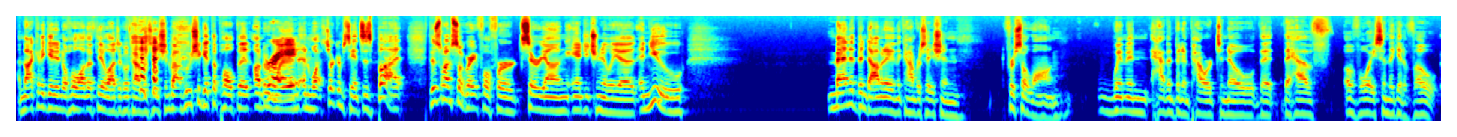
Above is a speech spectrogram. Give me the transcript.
I'm not going to get into a whole other theological conversation about who should get the pulpit, under right. when, and what circumstances. But this is why I'm so grateful for Sarah Young, Angie Trinilia, and you. Men have been dominating the conversation for so long Women haven't been empowered to know that they have a voice and they get a vote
